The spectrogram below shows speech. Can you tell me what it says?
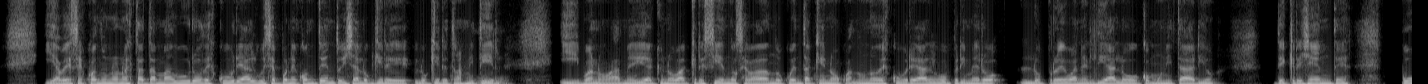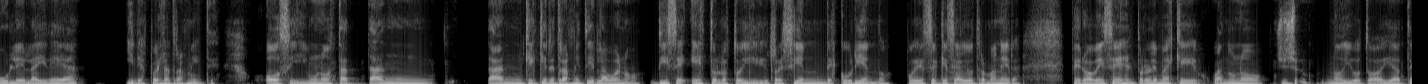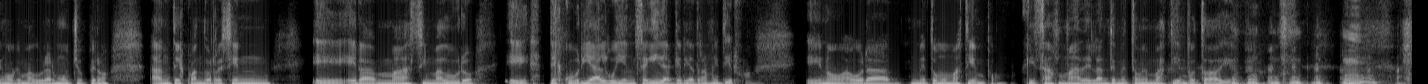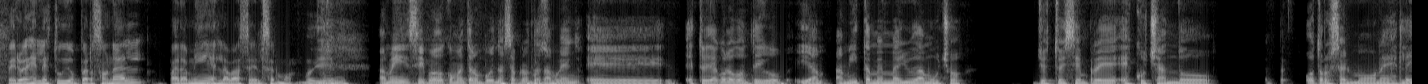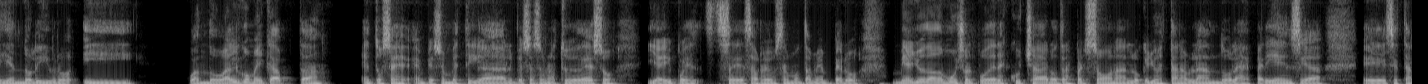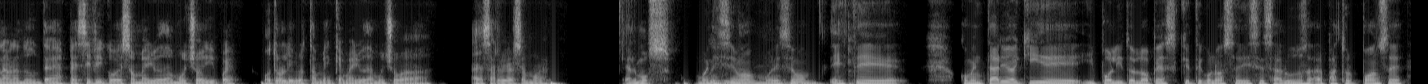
Y a veces cuando uno no está tan maduro, descubre algo y se pone contento y ya lo quiere, lo quiere transmitir. Y bueno, a medida que uno va creciendo, se va dando cuenta que no. Cuando uno descubre algo, primero lo prueba en el diálogo comunitario de creyentes, pule la idea y después la transmite. O si uno está tan, tan que quiere transmitirla, bueno, dice esto lo estoy recién descubriendo. Puede ser que sea de otra manera. Pero a veces el problema es que cuando uno, yo- no digo todavía tengo que madurar mucho, pero antes cuando recién eh, era más inmaduro, eh, descubría algo y enseguida quería transmitirlo. Eh, no, ahora me tomo más tiempo. Quizás más adelante me tome más tiempo todavía. Pero, pero es el estudio personal, para mí es la base del sermón. Muy bien. A mí, si puedo comentar un poquito esa pregunta Por también, eh, estoy de acuerdo contigo y a, a mí también me ayuda mucho. Yo estoy siempre escuchando otros sermones, leyendo libros y cuando algo me capta, entonces empiezo a investigar, empiezo a hacer un estudio de eso y ahí pues se desarrolla un sermón también. Pero me ha ayudado mucho el poder escuchar otras personas, lo que ellos están hablando, las experiencias, eh, si están hablando de un tema específico, eso me ayuda mucho y pues otros libros también que me ayudan mucho a, a desarrollar sermones. Hermoso. Buenísimo, buenísimo. Este comentario aquí de Hipólito López, que te conoce, dice saludos al Pastor Ponce.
